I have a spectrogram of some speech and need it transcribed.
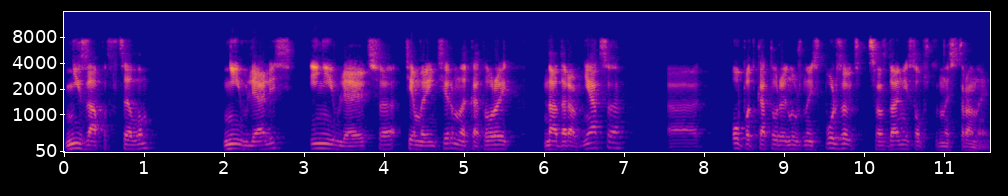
ни Запад в целом не являлись и не являются тем ориентиром, на который надо равняться, э, опыт, который нужно использовать в создании собственной страны.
